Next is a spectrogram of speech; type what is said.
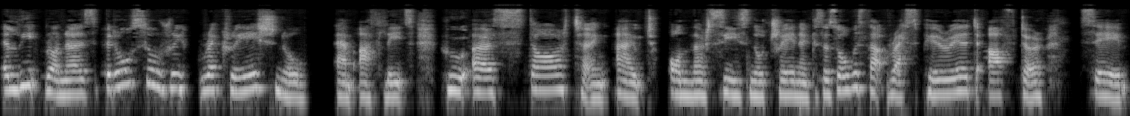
elite runners, but also re- recreational um, athletes who are starting out on their seasonal training because there's always that rest period after say,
